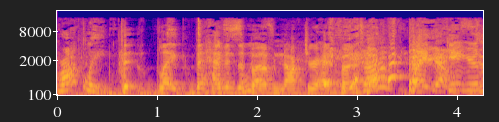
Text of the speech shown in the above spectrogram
broccoli? The, like the heavens above knocked your headphones off. Like, Yeah, get your just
